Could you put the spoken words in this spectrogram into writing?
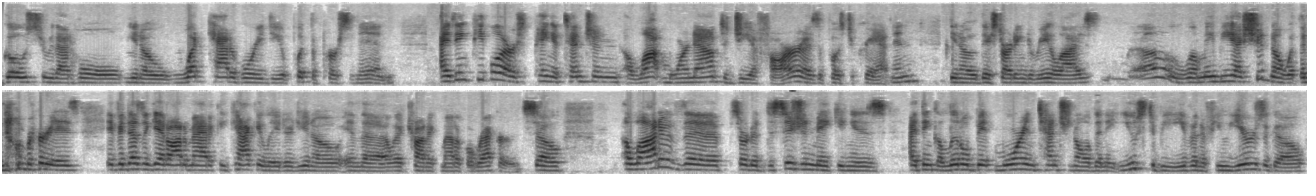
goes through that whole you know what category do you put the person in? I think people are paying attention a lot more now to gfr as opposed to creatinine. You know they're starting to realize oh well maybe i should know what the number is if it doesn't get automatically calculated you know in the electronic medical record so a lot of the sort of decision making is i think a little bit more intentional than it used to be even a few years ago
